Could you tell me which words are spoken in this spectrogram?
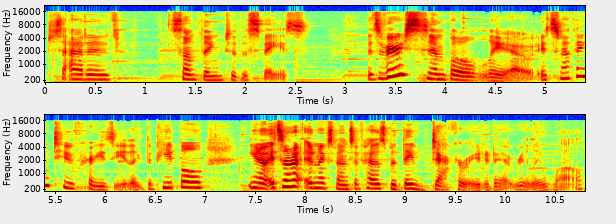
Just added something to the space. It's a very simple layout. It's nothing too crazy. Like the people, you know, it's not an expensive house, but they've decorated it really well.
